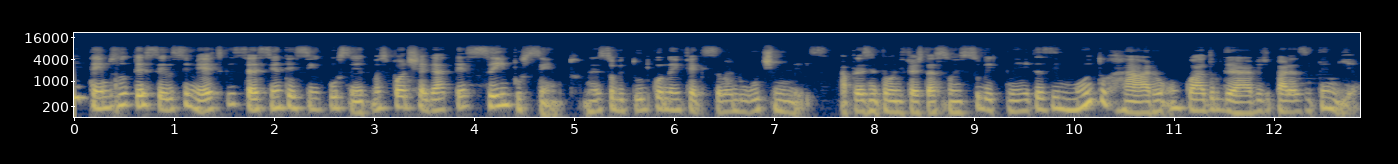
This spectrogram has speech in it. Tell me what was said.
e temos no terceiro semestre 65%, mas pode chegar até 100%, né? sobretudo quando a infecção é no último mês. Apresenta manifestações subclínicas e, muito raro, um quadro grave de parasitemia.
